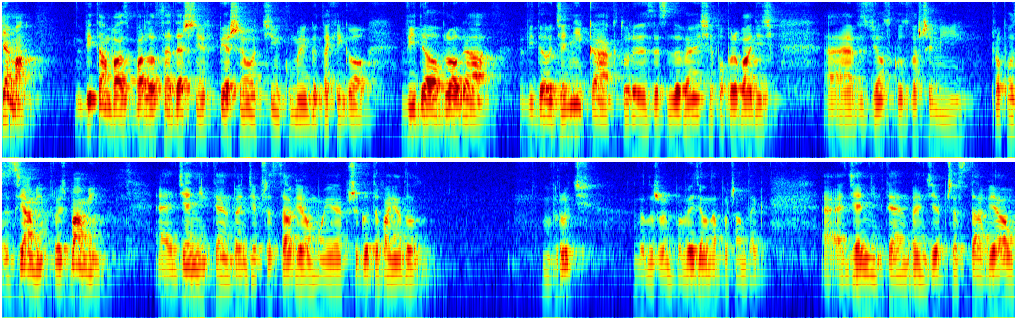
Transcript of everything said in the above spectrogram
Siema, witam Was bardzo serdecznie w pierwszym odcinku mojego takiego wideobloga, wideodziennika, który zdecydowałem się poprowadzić e, w związku z Waszymi propozycjami, prośbami. E, Dziennik ten będzie przedstawiał moje przygotowania do... Wróć, za dużo bym powiedział na początek. E, Dziennik ten będzie przedstawiał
